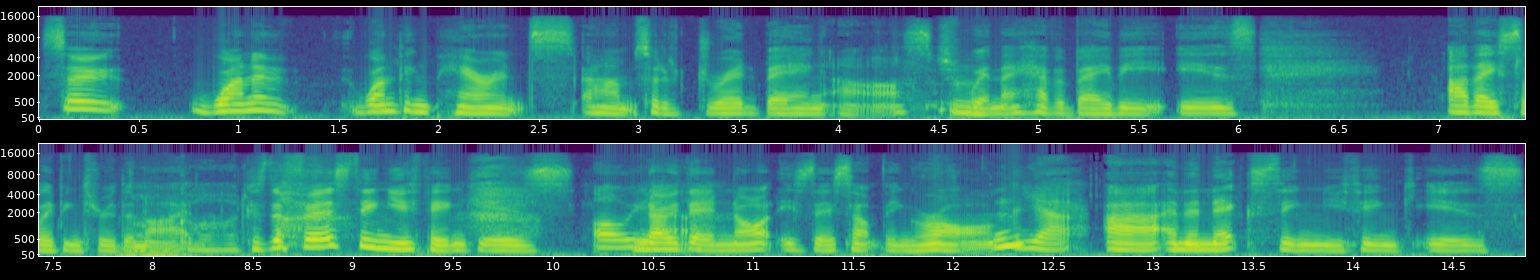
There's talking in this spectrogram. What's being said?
So, one of one thing parents um, sort of dread being asked mm. when they have a baby is are they sleeping through the oh, night? Because the first thing you think is, oh, yeah. no, they're not. Is there something wrong? Yeah. Uh, and the next thing you think is,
